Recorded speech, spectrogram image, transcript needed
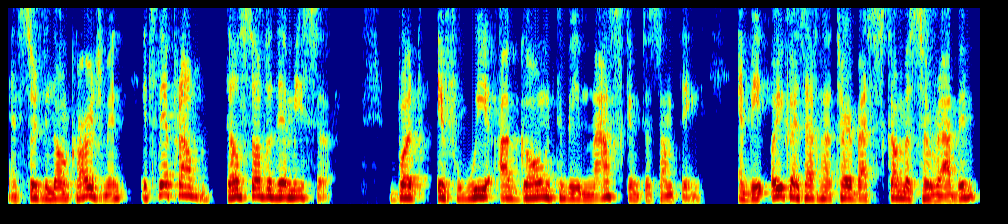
and certainly no encouragement, it's their problem. They'll suffer their misa. But if we are going to be masking to something and be oikazachnator baskama sarabim,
